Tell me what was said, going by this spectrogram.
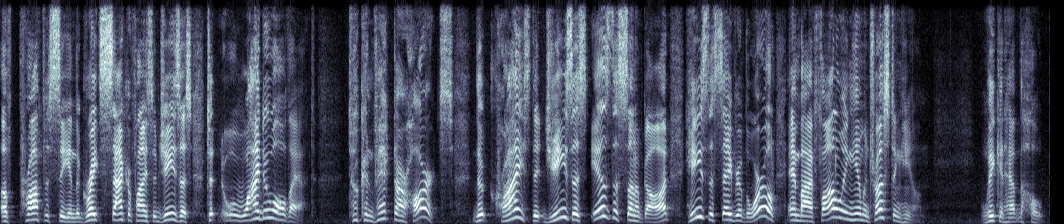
of prophecy and the great sacrifice of Jesus. To, why do all that? To convict our hearts that Christ, that Jesus is the Son of God, He's the Savior of the world, and by following Him and trusting Him, we can have the hope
